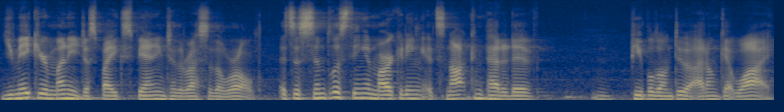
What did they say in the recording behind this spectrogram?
You make your money just by expanding to the rest of the world. It's the simplest thing in marketing. It's not competitive. People don't do it. I don't get why.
